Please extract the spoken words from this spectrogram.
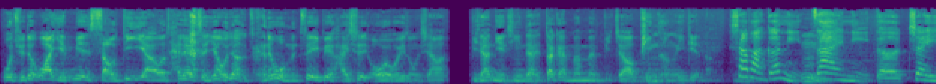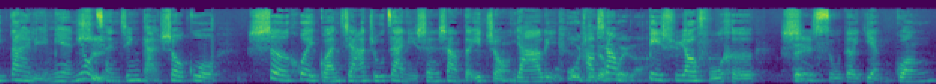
我觉得哇颜面扫地呀、啊，我太太怎样？我这样可能我们这一辈还是偶尔会一种想法，比较年轻一代大概慢慢比较平衡一点了。下凡哥，你在你的这一代里面，嗯、你有曾经感受过？社会观加诸在你身上的一种压力，好像必须要符合世俗的眼光。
